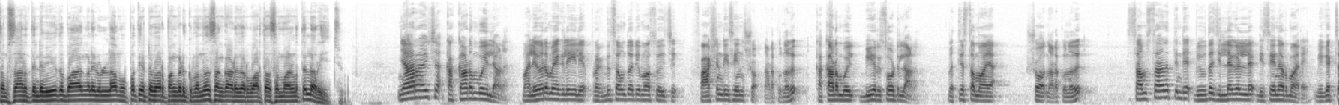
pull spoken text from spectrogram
സംസ്ഥാനത്തിന്റെ വിവിധ ഭാഗങ്ങളിലുള്ള മുപ്പത്തിയെട്ട് പേർ പങ്കെടുക്കുമെന്ന് സംഘാടകർ വാർത്താ സമ്മേളനത്തിൽ അറിയിച്ചു. ഞായറാഴ്ച കക്കാടംപൊയിലാണ് മലയോര മേഖലയിലെ പ്രകൃതി സൗന്ദര്യം ആസ്വദിച്ച് ഫാഷൻ ഡിസൈൻ ഷോ നടക്കുന്നത്. കക്കാടംപൊയിൽ ബി റിസോർട്ടിലാണ് വ്യത്യസ്തമായ ഷോ നടക്കുന്നത്. സംസ്ഥാനത്തിന്റെ വിവിധ ജില്ലകളിലെ ഡിസൈനർമാരെ മികച്ച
